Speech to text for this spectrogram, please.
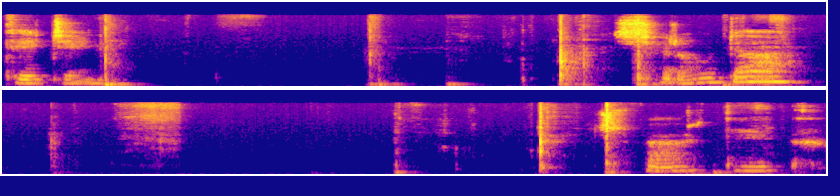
tydzień. Środa, czwartek,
